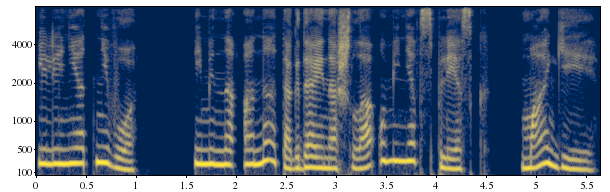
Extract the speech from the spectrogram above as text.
или не от него. Именно она тогда и нашла у меня всплеск магии.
